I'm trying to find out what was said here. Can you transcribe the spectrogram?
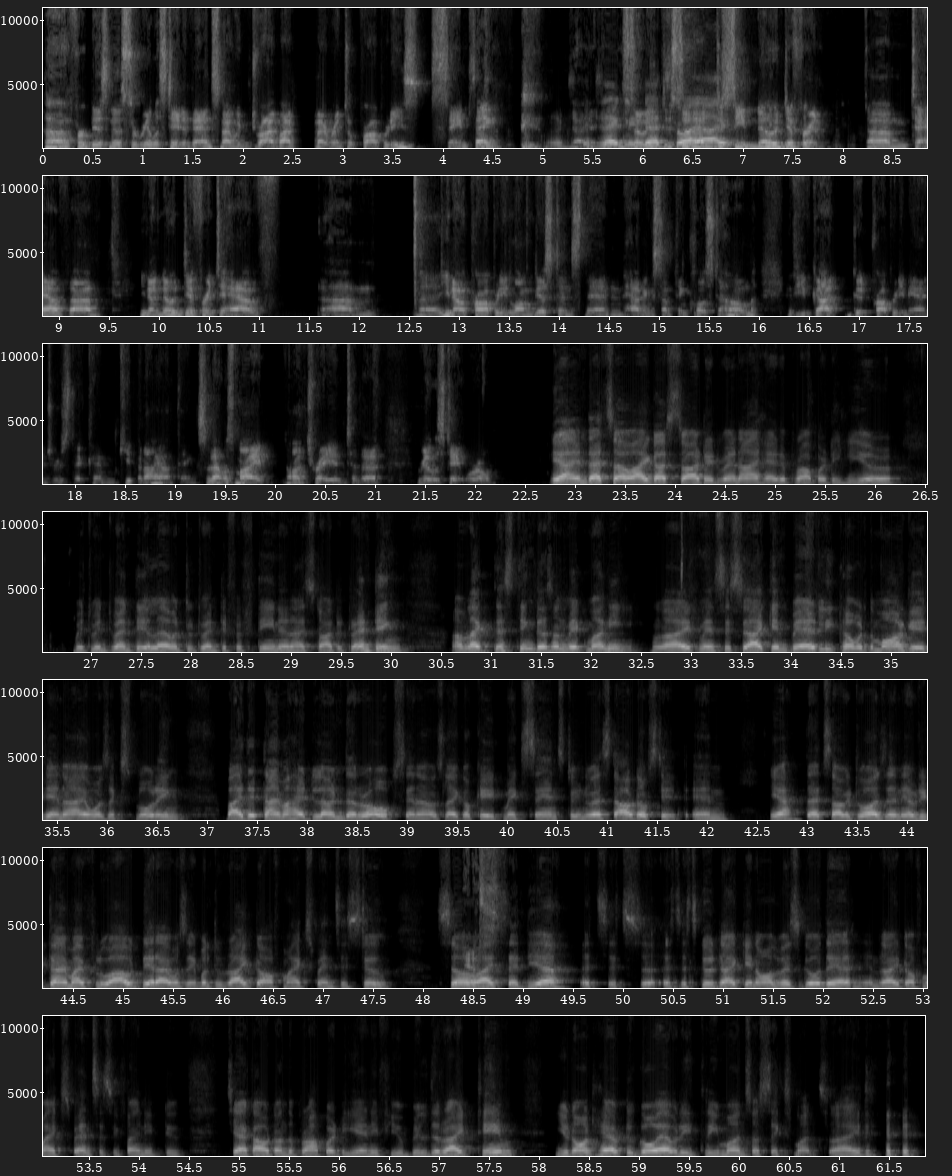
uh, for business or real estate events, and I would drive by my rental properties. Same thing. Exactly. so, That's so that I... just seemed no different um, to have, um, you know, no different to have, um, uh, you know, a property long distance than having something close to home. If you've got good property managers that can keep an eye on things. So that was my entree into the real estate world. Yeah, and that's how I got started when I had a property here between 2011 to 2015 and I started renting. I'm like, this thing doesn't make money, right? I can barely cover the mortgage, and I was exploring. By the time, I had learned the ropes, and I was like, okay, it makes sense to invest out of state. And yeah, that's how it was. And every time I flew out there, I was able to write off my expenses too. So yes. I said, yeah, it's it's, uh, it's it's good. I can always go there and write off my expenses if I need to check out on the property. And if you build the right team, you don't have to go every three months or six months, right?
